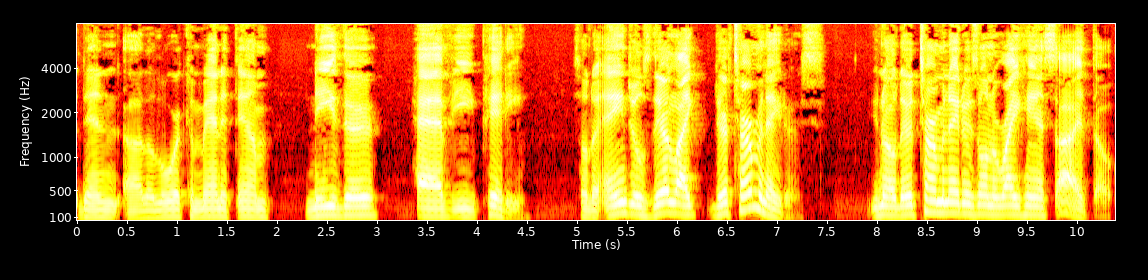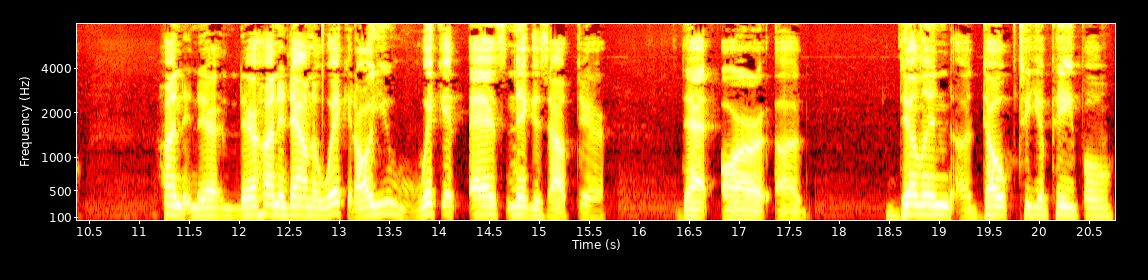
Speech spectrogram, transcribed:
Then uh, the Lord commanded them, neither have ye pity. So the angels, they're like, they're terminators. You know, they're terminators on the right hand side, though. hunting they're they're hunting down the wicked. All you wicked ass niggas out there that are uh, dealing uh, dope to your people.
